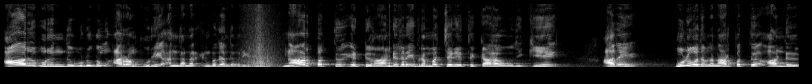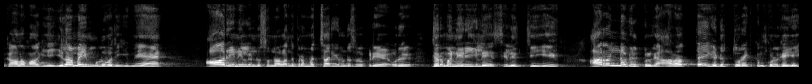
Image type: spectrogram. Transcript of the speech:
ஆறு புரிந்து ஒழுகும் அறம்புரி அந்தனர் என்பது அந்த வரிகள். நாற்பத்து எட்டு ஆண்டுகளை பிரம்மச்சரியத்துக்காக ஒதுக்கி அதை முழுவதும் அந்த நாற்பத்து ஆண்டு காலமாகிய இளமை முழுவதையுமே ஆறினில் என்று சொன்னால் அந்த பிரம்மச்சாரியம் என்று சொல்லக்கூடிய ஒரு தர்ம நெறியிலே செலுத்தி அறநவில் கொள்கை அறத்தை எடுத்துரைக்கும் கொள்கையை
